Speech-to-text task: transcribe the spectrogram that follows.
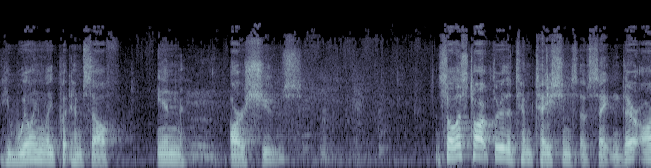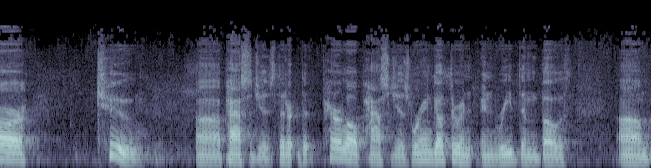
He willingly put himself in our shoes. So let's talk through the temptations of Satan. There are two uh, passages that are the parallel passages. We're going to go through and, and read them both. Um,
